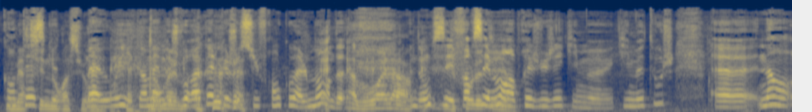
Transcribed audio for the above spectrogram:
quand Merci de nous rassurer. Bah, oui, quand, même. Je vous rappelle que je suis franco-allemande. Ah, voilà. Donc, c'est forcément un préjugé qui me, qui me touche. Euh, non,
